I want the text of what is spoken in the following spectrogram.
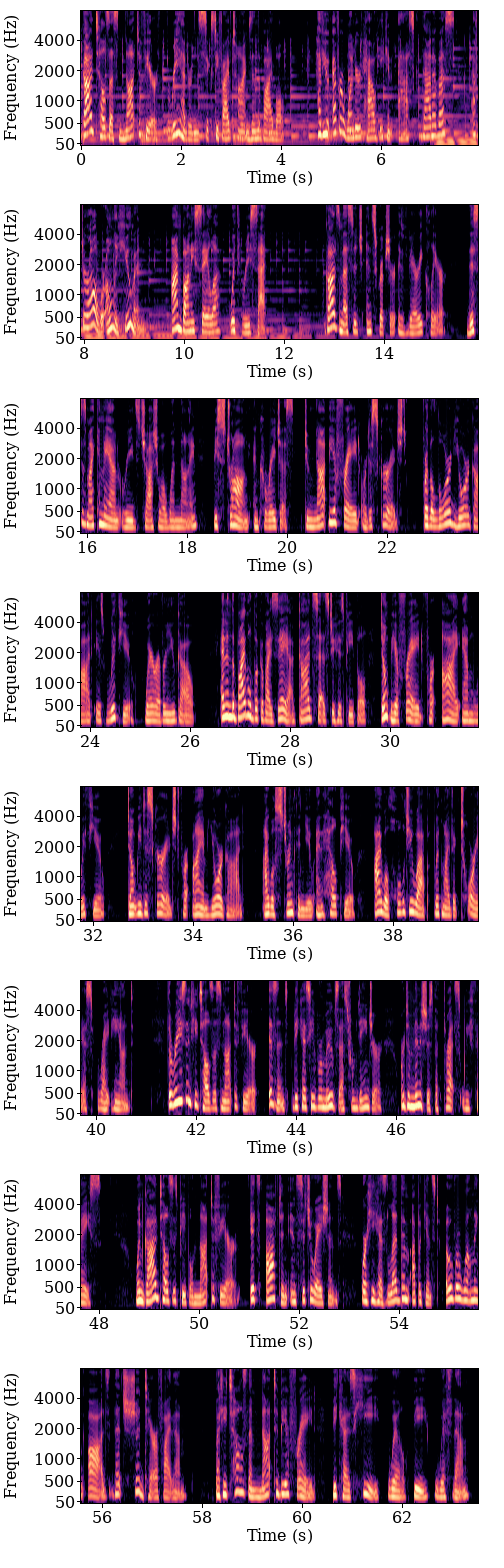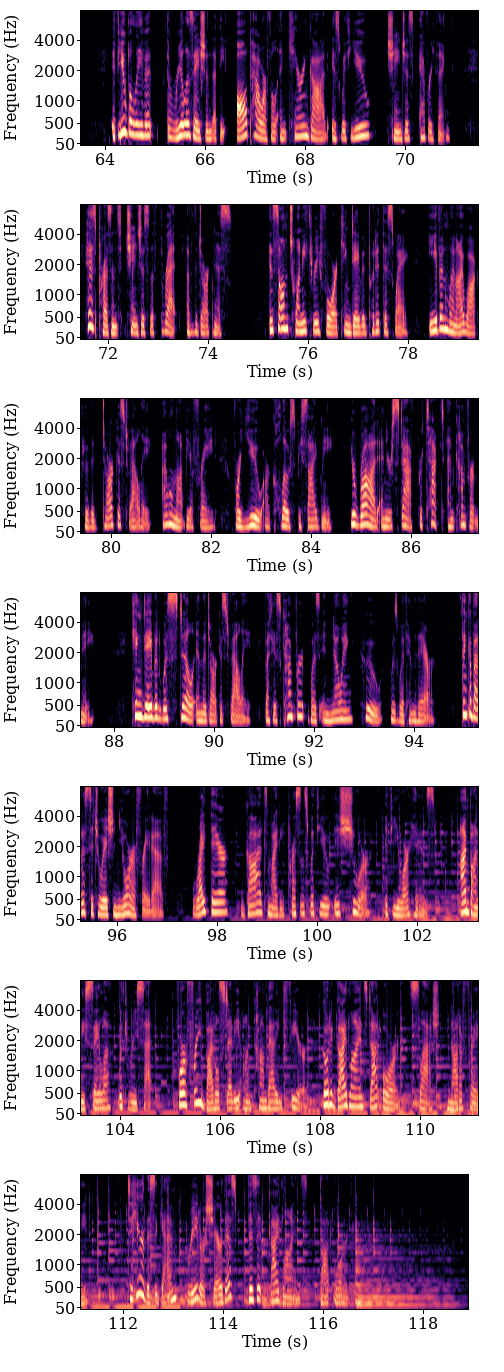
God tells us not to fear 365 times in the Bible. Have you ever wondered how He can ask that of us? After all, we're only human. I'm Bonnie Sala with Reset. God's message in Scripture is very clear. This is my command, reads Joshua 1 9. Be strong and courageous. Do not be afraid or discouraged, for the Lord your God is with you wherever you go. And in the Bible book of Isaiah, God says to his people, Don't be afraid, for I am with you. Don't be discouraged, for I am your God. I will strengthen you and help you. I will hold you up with my victorious right hand. The reason he tells us not to fear isn't because he removes us from danger or diminishes the threats we face. When God tells his people not to fear, it's often in situations where he has led them up against overwhelming odds that should terrify them. But he tells them not to be afraid because he will be with them. If you believe it, the realization that the all powerful and caring God is with you changes everything. His presence changes the threat of the darkness. In Psalm 23 4, King David put it this way Even when I walk through the darkest valley, I will not be afraid, for you are close beside me. Your rod and your staff protect and comfort me. King David was still in the darkest valley, but his comfort was in knowing who was with him there. Think about a situation you're afraid of. Right there, God's mighty presence with you is sure if you are His. I'm Bonnie Sala with Reset. For a free Bible study on combating fear, go to guidelines.org slash not afraid. To hear this again, read or share this, visit guidelines.org.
